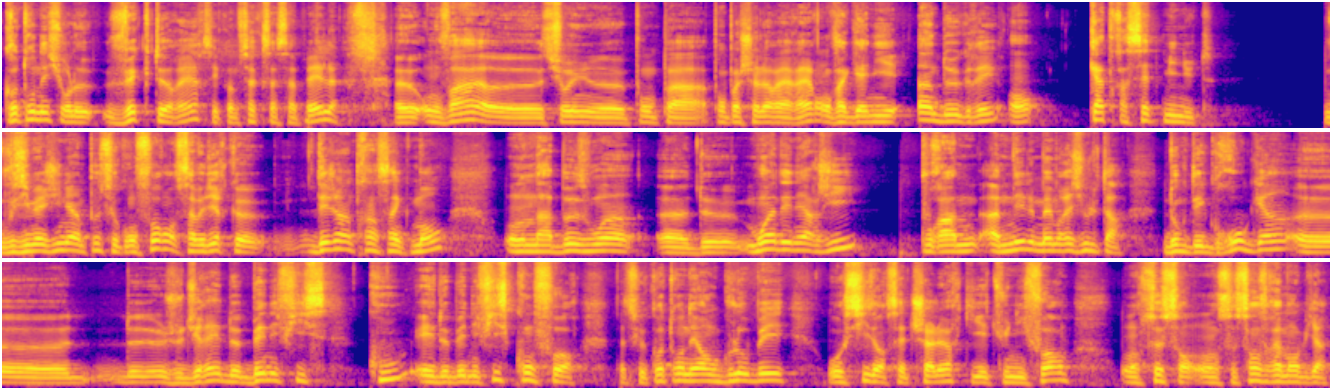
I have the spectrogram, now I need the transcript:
quand on est sur le vecteur R, c'est comme ça que ça s'appelle, euh, on va euh, sur une pompe à, pompe à chaleur RR, on va gagner un degré en 4 à 7 minutes. Vous imaginez un peu ce confort Ça veut dire que déjà intrinsèquement, on a besoin euh, de moins d'énergie pour amener le même résultat. Donc des gros gains, euh, de, je dirais, de bénéfices coût et de bénéfices confort. Parce que quand on est englobé aussi dans cette chaleur qui est uniforme, on se sent, on se sent vraiment bien.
